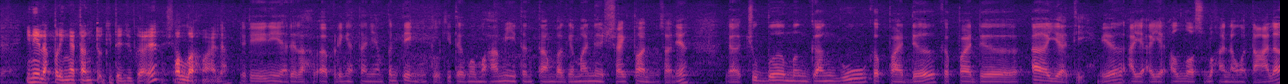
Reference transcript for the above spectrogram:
Ya. inilah peringatan untuk kita juga ya. Wallahu alam. Jadi ini adalah uh, peringatan yang penting untuk kita memahami tentang bagaimana syaitan maksudnya ya. Cuba mengganggu kepada kepada ayati ya. Ayat-ayat Allah Subhanahu Wa Taala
